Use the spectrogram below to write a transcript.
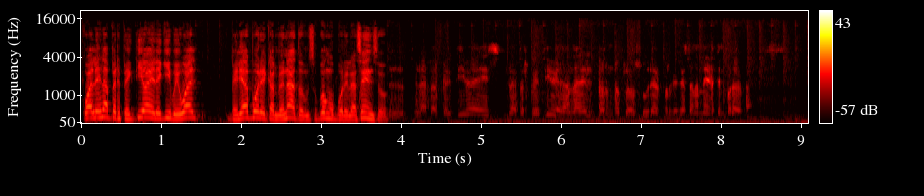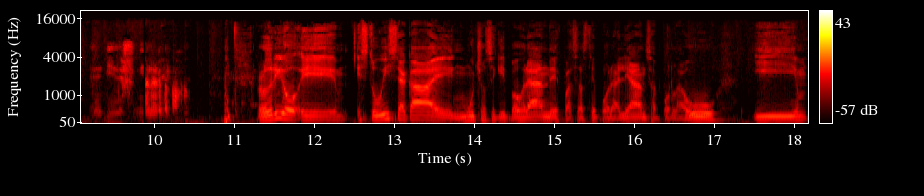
¿Cuál es la perspectiva del equipo? Igual pelear por el campeonato, supongo, por el ascenso. La perspectiva es, la perspectiva es ganar el torneo clausura porque acá está la media temporada eh, y definir el trabajo. Rodrigo, eh, estuviste acá en muchos equipos grandes, pasaste por Alianza, por la U y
